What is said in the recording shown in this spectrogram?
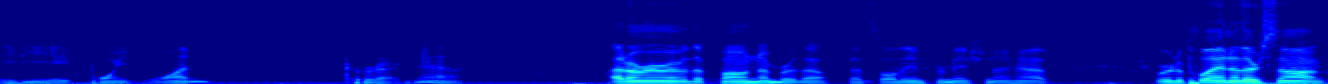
88.1. Correct. Yeah. I don't remember the phone number though. That's all the information I have. We're gonna play another song.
